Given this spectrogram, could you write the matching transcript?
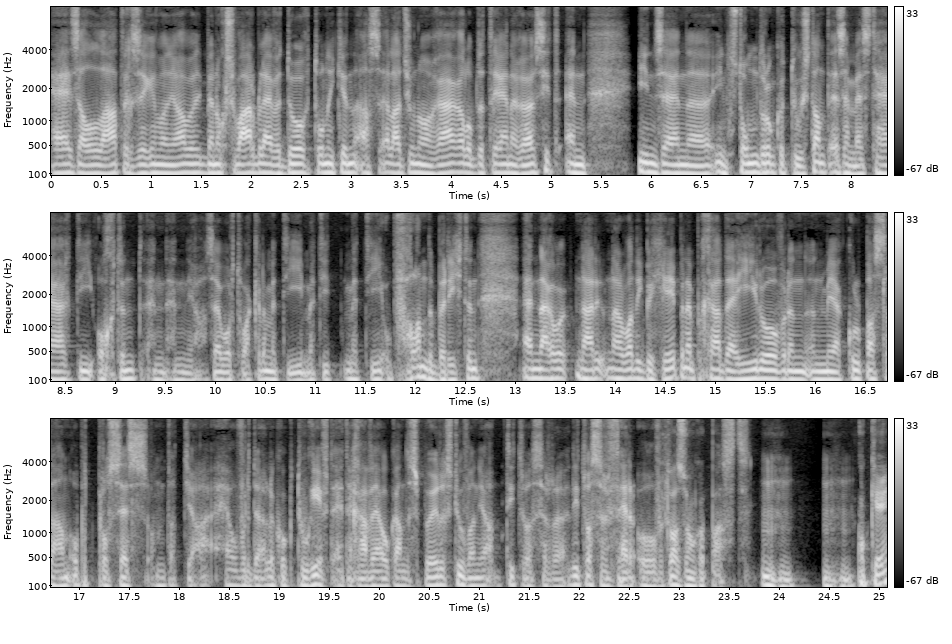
Hij zal later zeggen van ja, ik ben nog zwaar blijven doortoniken als Ella June Honrar al op de trein naar huis zit. En in zijn eh, in stomdronken toestand sms't hij haar die ochtend. En, en ja, zij wordt wakker met die, met die, met die opvallende berichten. En naar, naar, naar wat ik begrepen heb, gaat hij hierover een, een mea culpa slaan op het proces. Omdat ja, hij overduidelijk ook toegeeft. Hij gaf hij ook aan de speurders toe van ja, dit was er, eh, dit was er ver over. Het was ongepast. Mhm. Oké.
